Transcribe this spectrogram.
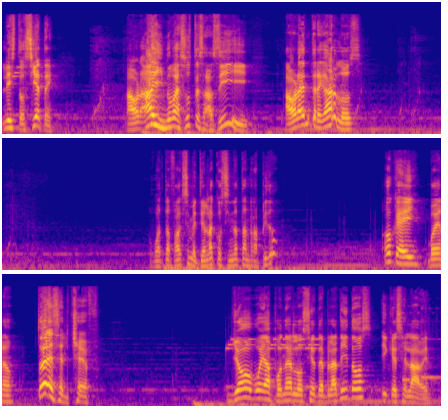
Listo, siete. Ahora, ¡ay! No me asustes así. Ahora entregarlos. What the fuck, ¿se metió en la cocina tan rápido? Ok, bueno Tú eres el chef. Yo voy a poner los siete platitos Y que se laven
